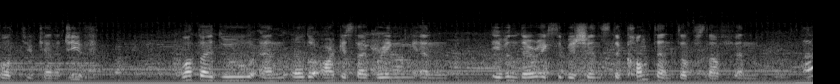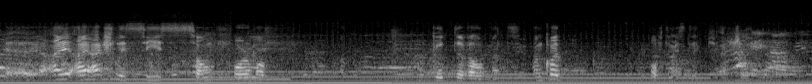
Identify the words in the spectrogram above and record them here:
what you can achieve. What I do and all the artists I bring and even their exhibitions, the content of stuff, and I, I, I actually see some form of good development. I'm quite optimistic actually.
